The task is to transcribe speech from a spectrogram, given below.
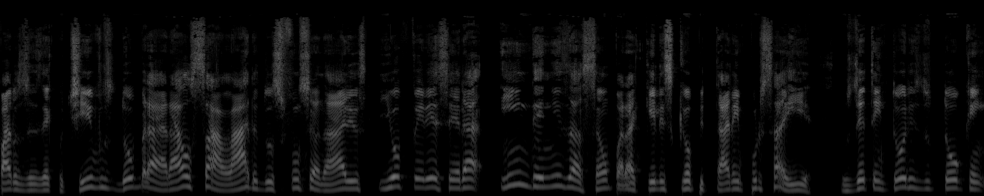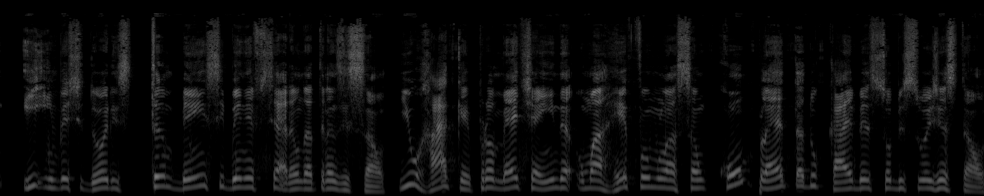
para os executivos, dobrará o salário dos funcionários e oferecerá indenização para aqueles que optarem por sair. Os detentores do token e investidores também se beneficiarão da transição. E o hacker promete ainda uma reformulação completa do Kyber sob sua gestão.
